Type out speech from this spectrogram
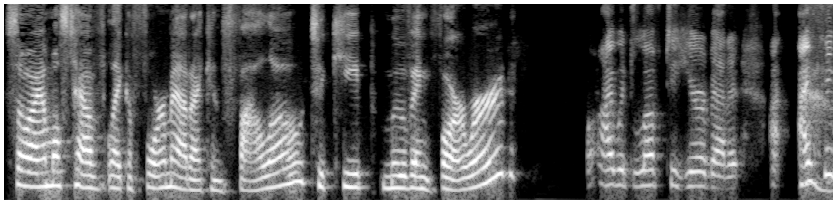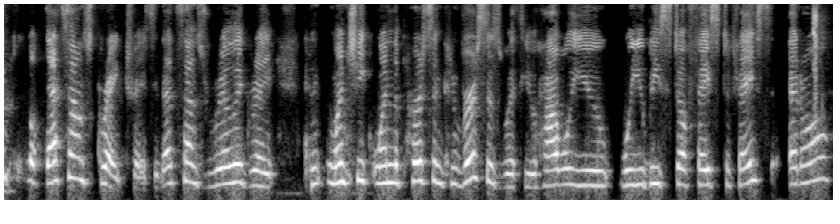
So I almost have like a format I can follow to keep moving forward. I would love to hear about it. I, I think look, that sounds great, Tracy. That sounds really great. And when she when the person converses with you, how will you will you be still face to face at all?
